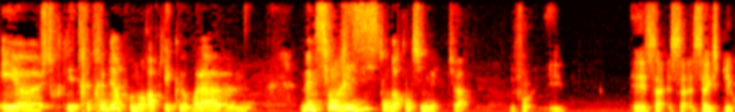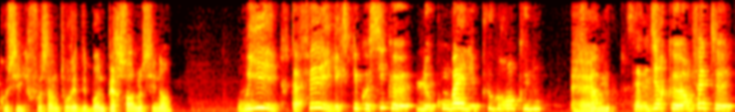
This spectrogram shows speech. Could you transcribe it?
et euh, je trouve qu'il est très très bien pour nous rappeler que voilà, même si on résiste, on doit continuer, tu vois. Il faut, et ça, ça, explique aussi qu'il faut s'entourer des bonnes personnes aussi, non? Oui, tout à fait. Il explique aussi que le combat, il est plus grand que nous. Eh ça veut dire que en fait,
